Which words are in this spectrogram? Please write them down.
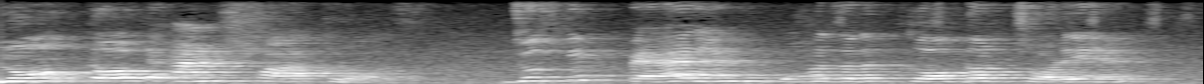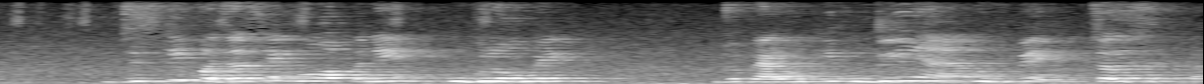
Long curved and sharp claws जो उसके पैर हैं, वो बहुत ज़्यादा कर्व्ड और चौड़े हैं, जिसकी वजह से वो अपने उंगलों पे, जो पैरों की उंगलियाँ हैं, उन पे चल सकता है।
